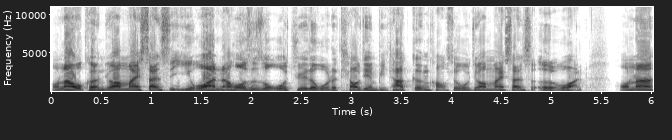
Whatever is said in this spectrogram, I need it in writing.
哦，那我可能就要卖三十一万啊，或者是说我觉得我的条件比他更好，所以我就要卖三十二万哦。那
